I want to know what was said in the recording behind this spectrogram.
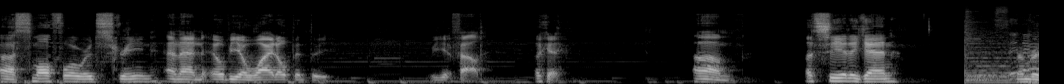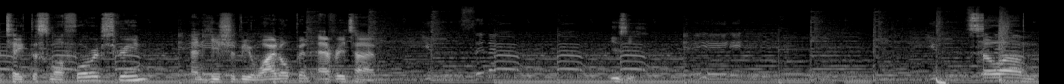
uh, small forward screen, and then it'll be a wide open three. We get fouled. Okay. Um, let's see it again. Remember, take the small forward screen, and he should be wide open every time. Easy. So, um,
